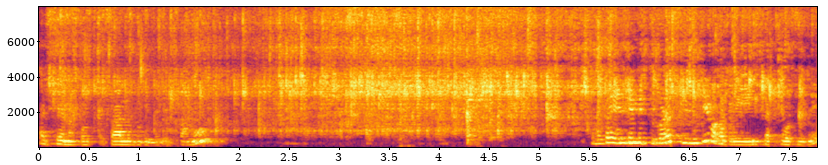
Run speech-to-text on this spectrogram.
పచ్చెనపప్పు తాలింపు గింజలు వేస్తాము తర్వాత ఎండుమిర్చి కూడా చించి ఒకటి వేయించి సరిపోతుంది.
